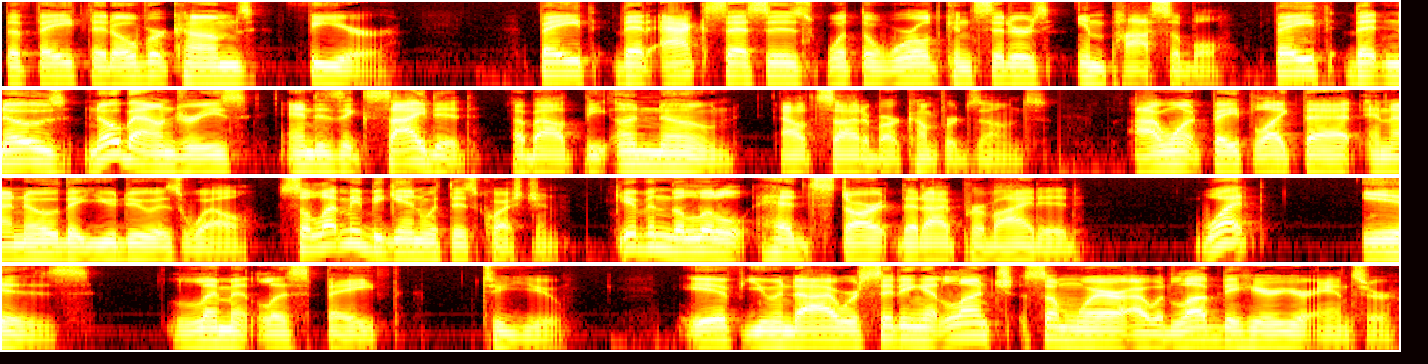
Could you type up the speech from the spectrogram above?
the faith that overcomes fear, faith that accesses what the world considers impossible, faith that knows no boundaries and is excited about the unknown outside of our comfort zones. I want faith like that, and I know that you do as well. So let me begin with this question. Given the little head start that I provided, what is limitless faith to you? If you and I were sitting at lunch somewhere, I would love to hear your answer.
